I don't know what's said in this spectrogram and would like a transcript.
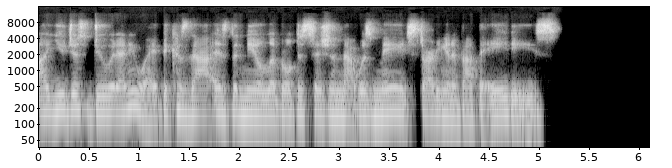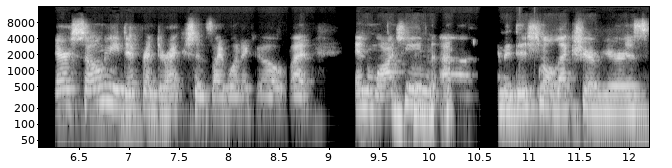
Uh, you just do it anyway, because that is the neoliberal decision that was made starting in about the 80s. There are so many different directions I want to go, but in watching uh, an additional lecture of yours,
